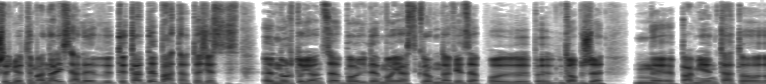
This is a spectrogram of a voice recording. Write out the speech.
przedmiotem analiz, ale ta debata też jest nurtująca, bo ile moja skromna wiedza dobrze pamięta, to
